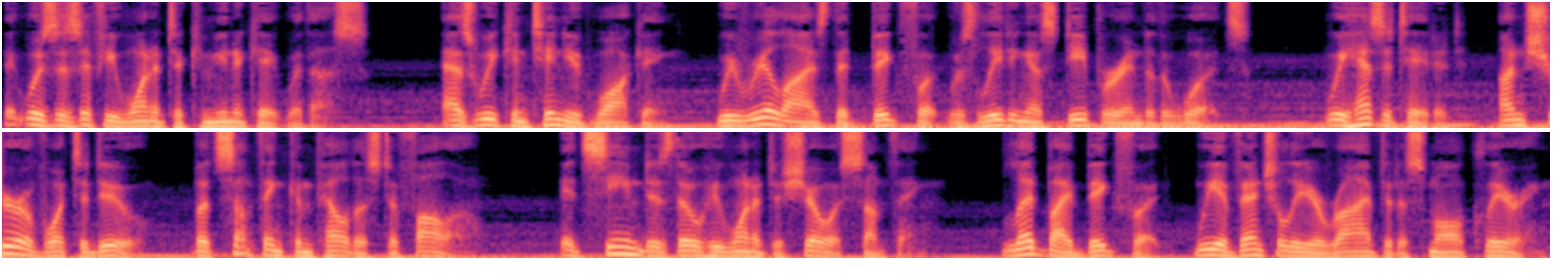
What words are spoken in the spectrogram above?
It was as if he wanted to communicate with us. As we continued walking, we realized that Bigfoot was leading us deeper into the woods. We hesitated, unsure of what to do, but something compelled us to follow. It seemed as though he wanted to show us something. Led by Bigfoot, we eventually arrived at a small clearing.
